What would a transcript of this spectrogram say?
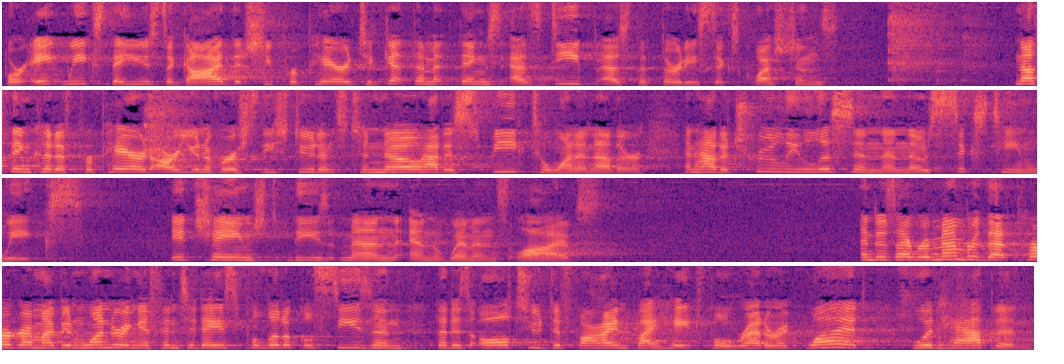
For eight weeks, they used a guide that she prepared to get them at things as deep as the 36 questions. Nothing could have prepared our university students to know how to speak to one another and how to truly listen than those 16 weeks. It changed these men and women's lives. And as I remembered that program, I've been wondering if in today's political season that is all too defined by hateful rhetoric, what would happen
